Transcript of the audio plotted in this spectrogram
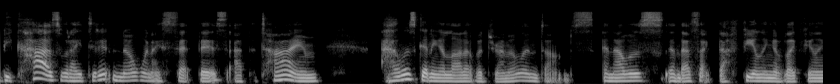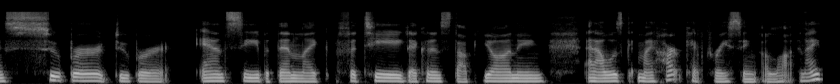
Because what I didn't know when I set this at the time I was getting a lot of adrenaline dumps. And I was, and that's like that feeling of like feeling super duper antsy, but then like fatigued. I couldn't stop yawning. And I was, my heart kept racing a lot. And I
